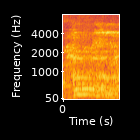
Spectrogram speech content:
Oh.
